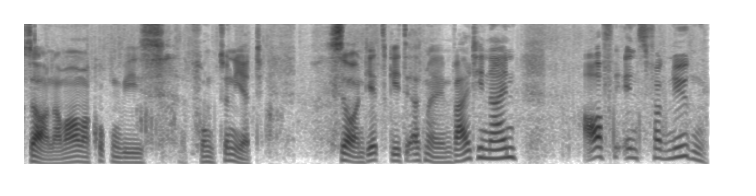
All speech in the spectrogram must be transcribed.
So, dann wollen wir mal gucken, wie es funktioniert. So, und jetzt geht es erstmal in den Wald hinein. Auf ins Vergnügen.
